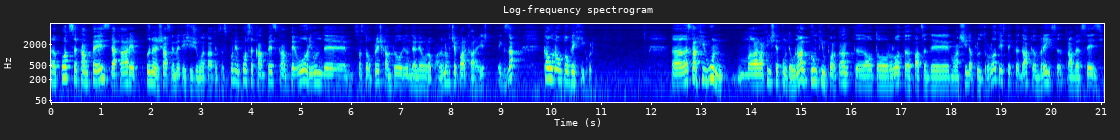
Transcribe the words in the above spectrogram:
Uh, poți să campezi, dacă are până în 6 metri și jumătate, să spunem, poți să campezi cam pe oriunde, să te oprești cam pe oriunde în Europa, în orice parcare. Ești exact ca un autovehicul. Uh, ăsta ar fi un, ar fi niște puncte. Un alt punct important uh, autorulotă față de mașină plus rulotă este că dacă vrei să traversezi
